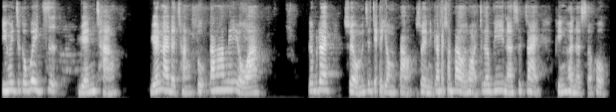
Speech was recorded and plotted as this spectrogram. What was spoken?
因为这个位置原长原来的长度，当然没有啊。对不对？所以我们直接可以用到。所以你刚才算到的话，这个 V 呢是在平衡的时候。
